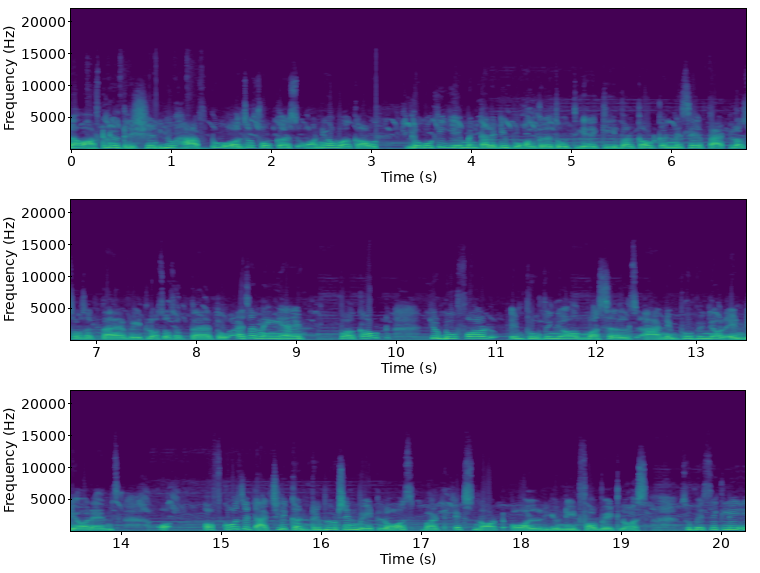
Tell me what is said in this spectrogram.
now after nutrition you have to also focus on your workout लोगों की ये मैंटेलिटी बहुत गलत होती है कि वर्कआउट करने से फैट लॉस हो सकता है वेट लॉस हो सकता है। तो ऐसा नहीं है। Workout you do for improving your muscles and improving your endurance of course it actually contributes in weight loss but it's not all you need for weight loss. So basically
